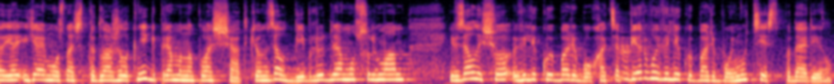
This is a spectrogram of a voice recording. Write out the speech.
я, ему, значит, предложила книги прямо на площадке. Он взял Библию для мусульман и взял еще «Великую борьбу», хотя первую «Великую борьбу» ему тесть подарил.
